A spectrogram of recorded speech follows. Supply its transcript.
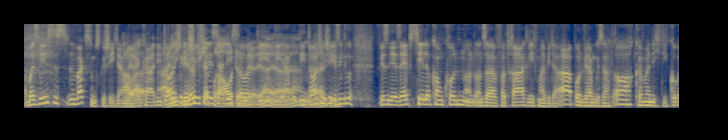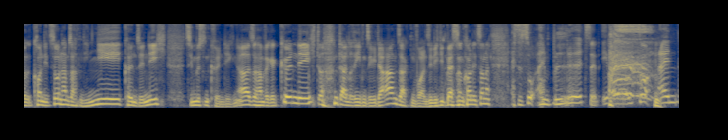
Aber es ist wenigstens eine Wachstumsgeschichte in Aber Amerika. Die deutsche Geschichte ist ja nicht so. Braut Die, und, die, ja, ja, die, ja, deutsche ja, Geschichte ist die- nicht gut. Wir sind ja selbst Telekom-Kunden und unser Vertrag lief mal wieder ab und wir haben gesagt, oh, können wir nicht die Ko- Konditionen haben? Sagten die, nee, können sie nicht. Sie müssen kündigen. Also haben wir gekündigt und dann riefen sie wieder an, sagten, wollen sie nicht die besseren Konditionen? Es ist so ein Blödsinn. So ein.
